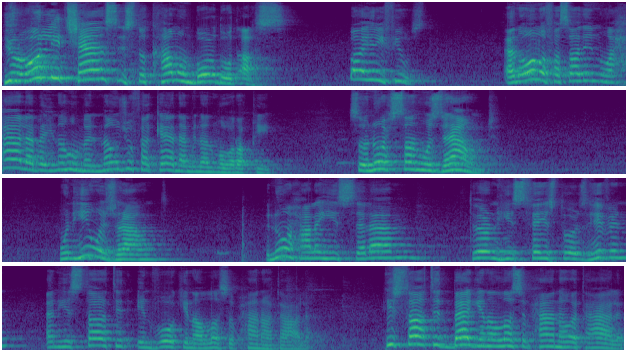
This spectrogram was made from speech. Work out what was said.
Your only chance is to come on board with us. But he refused. And all of a sudden, وحال بينهما الموج فكان من المغرقين. So Nuh's son was drowned. When he was drowned, Nuh alayhi salam turned his face towards heaven and he started invoking Allah subhanahu wa ta'ala. He started begging Allah subhanahu wa ta'ala.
